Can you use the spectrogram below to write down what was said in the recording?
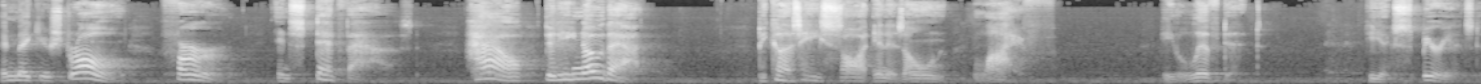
and make you strong, firm, and steadfast. How did he know that? Because he saw it in his own life. He lived it, he experienced it.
